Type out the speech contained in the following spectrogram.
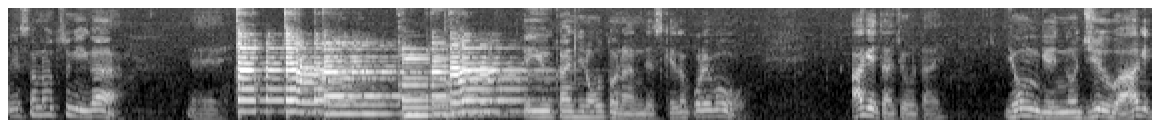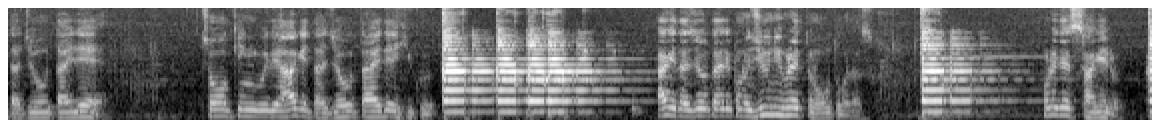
でその次が、えー、っていう感じの音なんですけどこれを上げた状態。4弦の10は上げた状態でチョーキングで上げた状態で弾く。上げた状態でこの12フレットの音を出す。これで下げる。こ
